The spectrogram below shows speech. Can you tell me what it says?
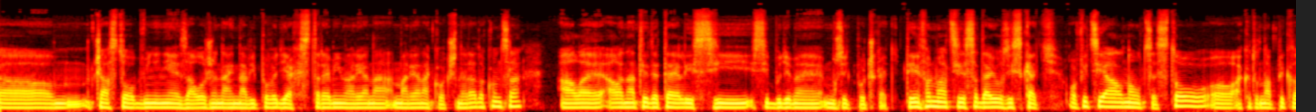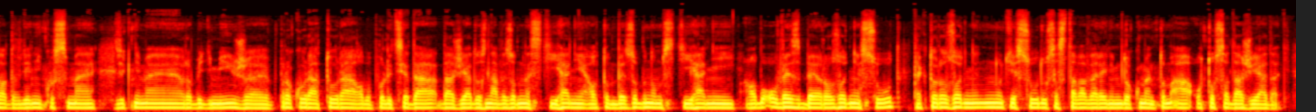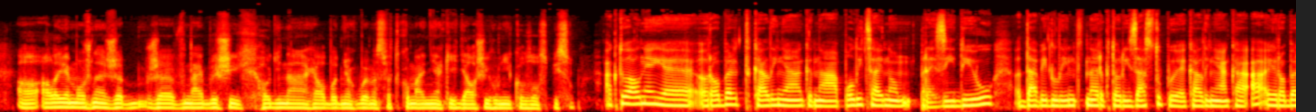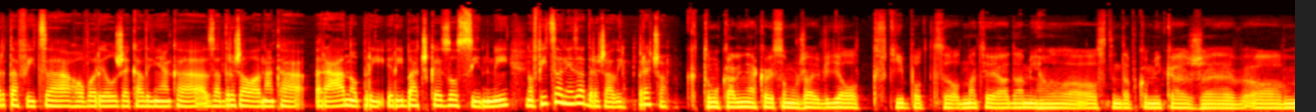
často obvinenie je založené aj na výpovediach strémy Mariana, Mariana Kočnera dokonca ale, ale na tie detaily si, si budeme musieť počkať. Tie informácie sa dajú získať oficiálnou cestou, ako to napríklad v denníku sme zvykneme robiť my, že prokuratúra alebo policia dá, dá žiadosť na väzobné stíhanie a o tom väzobnom stíhaní alebo o väzbe rozhodne súd, tak to rozhodnutie súdu sa stáva verejným dokumentom a o to sa dá žiadať. Ale je možné, že, že v najbližších hodinách alebo dňoch budeme svetkom aj nejakých ďalších únikov zo spisu. Aktuálne je Robert Kaliňák na policajnom prezídiu. David Lindner, ktorý zastupuje Kaliňáka a aj Roberta Fica, hovoril, že Kaliňáka zadržala Naka ráno pri rybačke so synmi. No Fica nezadržali. Prečo? K tomu Kaliňákovi som už aj videl vtip od, od Mateja Adamiho, stand-up komika, že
